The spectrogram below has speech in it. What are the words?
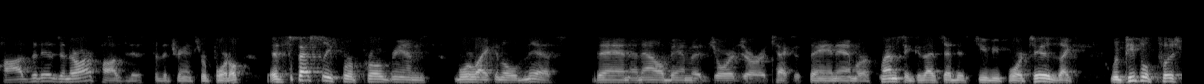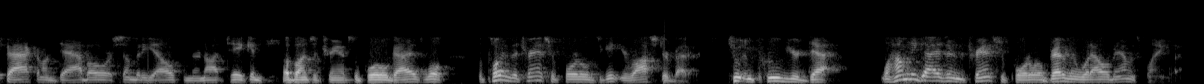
positives, and there are positives to the transfer portal, especially for programs more like an Ole Miss than an Alabama, Georgia, or a Texas A&M or a Clemson. Because I've said this to you before too. Is like when people push back on Dabo or somebody else, and they're not taking a bunch of transfer portal guys. Well, the point of the transfer portal is to get your roster better, to improve your depth. Well, how many guys are in the transfer portal are better than what Alabama's playing with?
